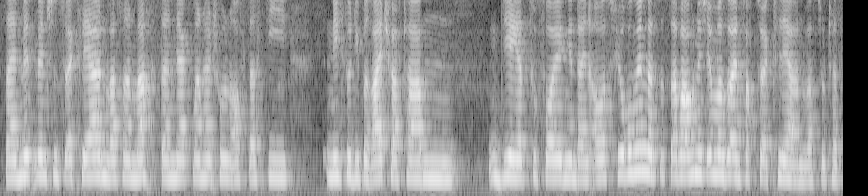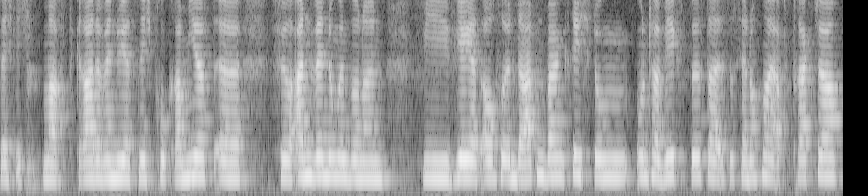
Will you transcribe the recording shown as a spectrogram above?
seinen Mitmenschen zu erklären, was man macht, dann merkt man halt schon oft, dass die nicht so die Bereitschaft haben, dir jetzt zu folgen in deinen Ausführungen. Das ist aber auch nicht immer so einfach zu erklären, was du tatsächlich machst. Gerade wenn du jetzt nicht programmierst äh, für Anwendungen, sondern wie wir jetzt auch so in Datenbankrichtungen unterwegs bist, da ist es ja nochmal abstrakter.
